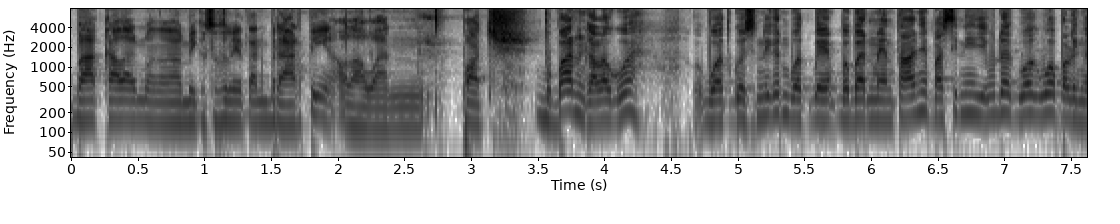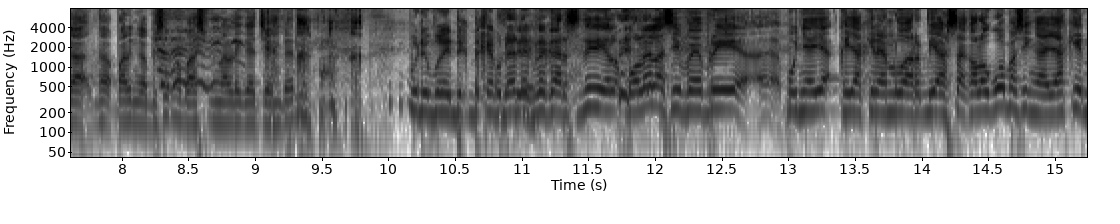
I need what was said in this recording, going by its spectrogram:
bakalan mengalami kesulitan berarti nggak lawan Poch. Beban kalau gue buat gue sendiri kan buat be- beban mentalnya pasti nih udah gue gua paling nggak nggak paling nggak bisa ngebahas final Liga Champions Udah mulai deg-degan udah sendiri. deg-degan sendiri boleh lah si Febri eh, punya ya- keyakinan luar biasa kalau gue masih nggak yakin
